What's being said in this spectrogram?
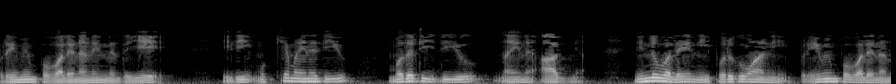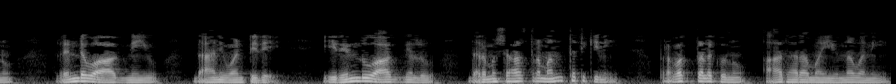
ప్రేమింపవలెననిన్నదియే ఇది ముఖ్యమైనదియు మొదటిదియు నైన ఆజ్ఞ. నిన్నువలే నీ పొరుగువాని ప్రేమింపవలెనను రెండవ ఆజ్ఞయు దాని వంటిదే. ఈ రెండు ఆజ్ఞలు ధర్మశాస్త్రమంతటికిని ప్రవక్తలకును ఆధారమైయున్నవని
